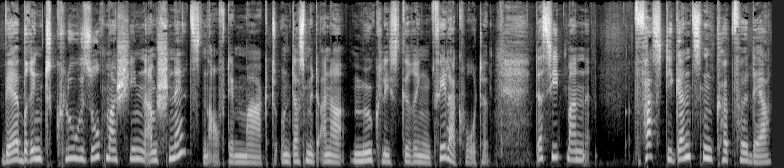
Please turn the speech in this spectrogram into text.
Wer bringt kluge Suchmaschinen am schnellsten auf den Markt und das mit einer möglichst geringen Fehlerquote? Das sieht man fast die ganzen Köpfe der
